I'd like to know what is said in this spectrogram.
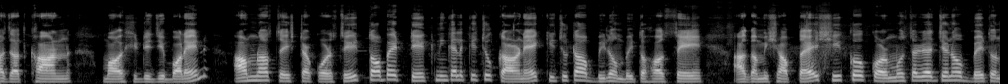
Azad Khan. Mahesh DG বলেন আমরা চেষ্টা করছি, তবে টেকনিক্যাল কিছু কারণে কিছুটা বিলম্বিত হচ্ছে। আগামী সপ্তাহে শিক্ষক কর্মচারীরা যেন বেতন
